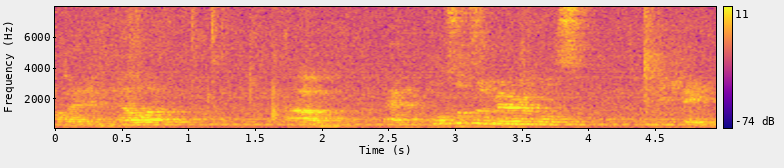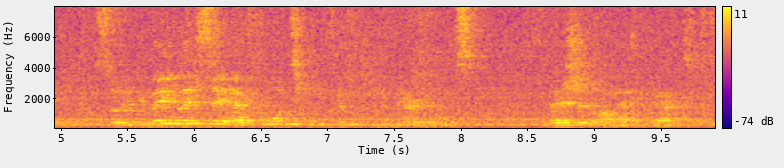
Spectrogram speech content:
on that impeller, um, and all sorts of variables indicate. So you may, let's say, have 14, 15 variables measured on that reactor.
